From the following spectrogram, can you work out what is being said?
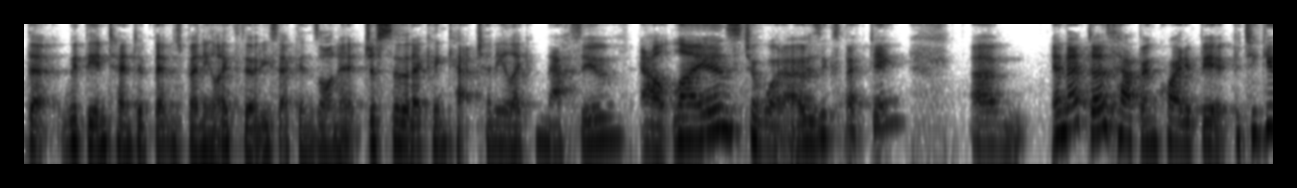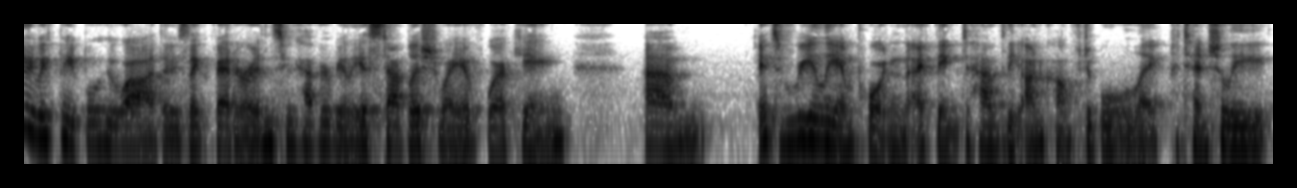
that with the intent of them spending like 30 seconds on it, just so that I can catch any like massive outliers to what I was expecting. Um, and that does happen quite a bit, particularly with people who are those like veterans who have a really established way of working. Um, it's really important, I think, to have the uncomfortable, like potentially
